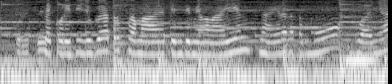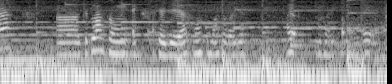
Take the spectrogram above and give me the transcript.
security. security juga terus sama tim-tim yang lain. Nah akhirnya ketemu duanya Eh, kita langsung eksekusi aja ya langsung masuk aja. Ayo ayo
